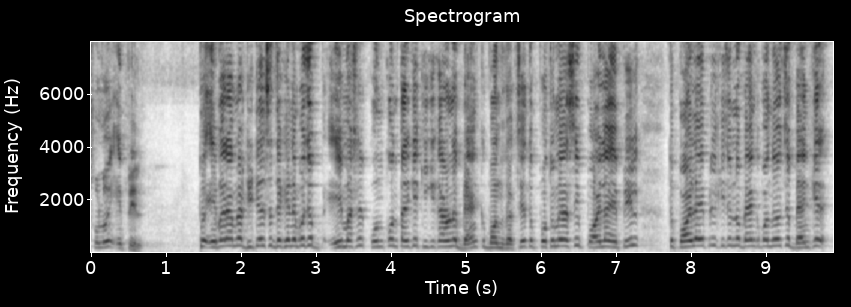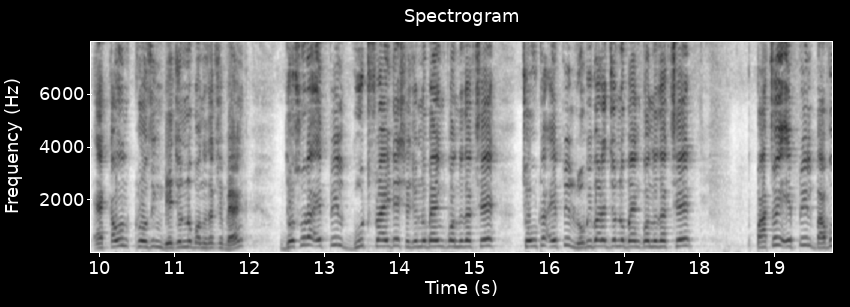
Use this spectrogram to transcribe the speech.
ষোলোই এপ্রিল। তো এবারে আমরা ডিটেলসে দেখে নেব যে এই মাসের কোন কোন তারিখে কী কী কারণে ব্যাংক বন্ধ থাকছে। তো প্রথমে আসি পয়লা এপ্রিল। তো পয়লা এপ্রিল কী জন্য ব্যাংক বন্ধ হচ্ছে ব্যাংকের অ্যাকাউন্ট ক্লোজিং ডে জন্য বন্ধ থাকছে ব্যাংক দোসরা এপ্রিল গুড ফ্রাইডে সেজন্য ব্যাংক বন্ধ থাকছে। চৌঠা এপ্রিল, রবিবারের জন্য ব্যাংক বন্ধ থাকছে। পাঁচই এপ্রিল, বাবু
